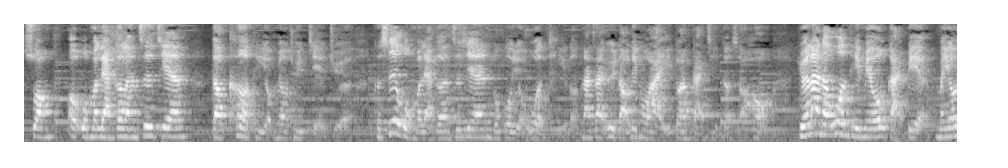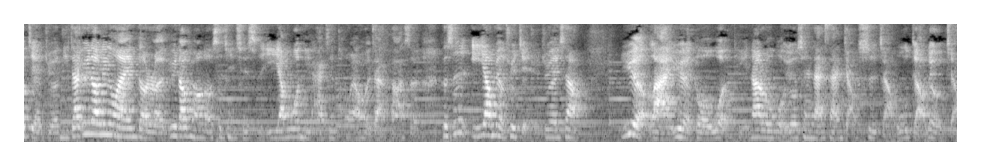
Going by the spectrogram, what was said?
双呃我们两个人之间的课题有没有去解决？可是我们两个人之间如果有问题了，那在遇到另外一段感情的时候，原来的问题没有改变，没有解决，你在遇到另外一个人，遇到同样的事情，其实一样问题还是同样会再发生。可是，一样没有去解决，就会像越来越多问题。那如果又现在三角、四角、五角、六角，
